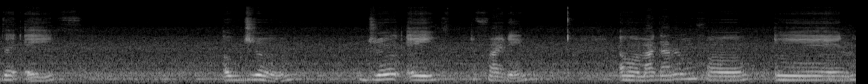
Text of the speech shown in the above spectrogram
the 8th of June. June 8th, Friday. Um, I got a new phone and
